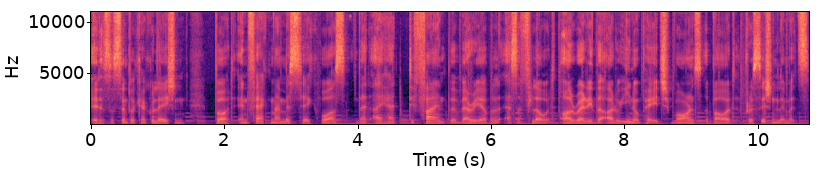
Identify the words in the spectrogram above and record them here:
it is a simple calculation, but in fact my mistake was that I had defined the variable as a float. Already the Arduino page warns about precision limits.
